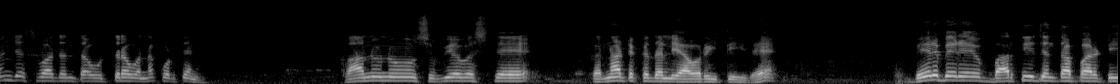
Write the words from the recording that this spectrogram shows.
ಸಮಂಜಸವಾದಂಥ ಉತ್ತರವನ್ನು ಕೊಡ್ತೇನೆ. ಕಾನೂನು ಸುವ್ಯವಸ್ಥೆ ಕರ್ನಾಟಕದಲ್ಲಿ ಯಾವ ರೀತಿ ಇದೆ, ಬೇರೆ ಬೇರೆ ಭಾರತೀಯ ಜನತಾ ಪಾರ್ಟಿ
